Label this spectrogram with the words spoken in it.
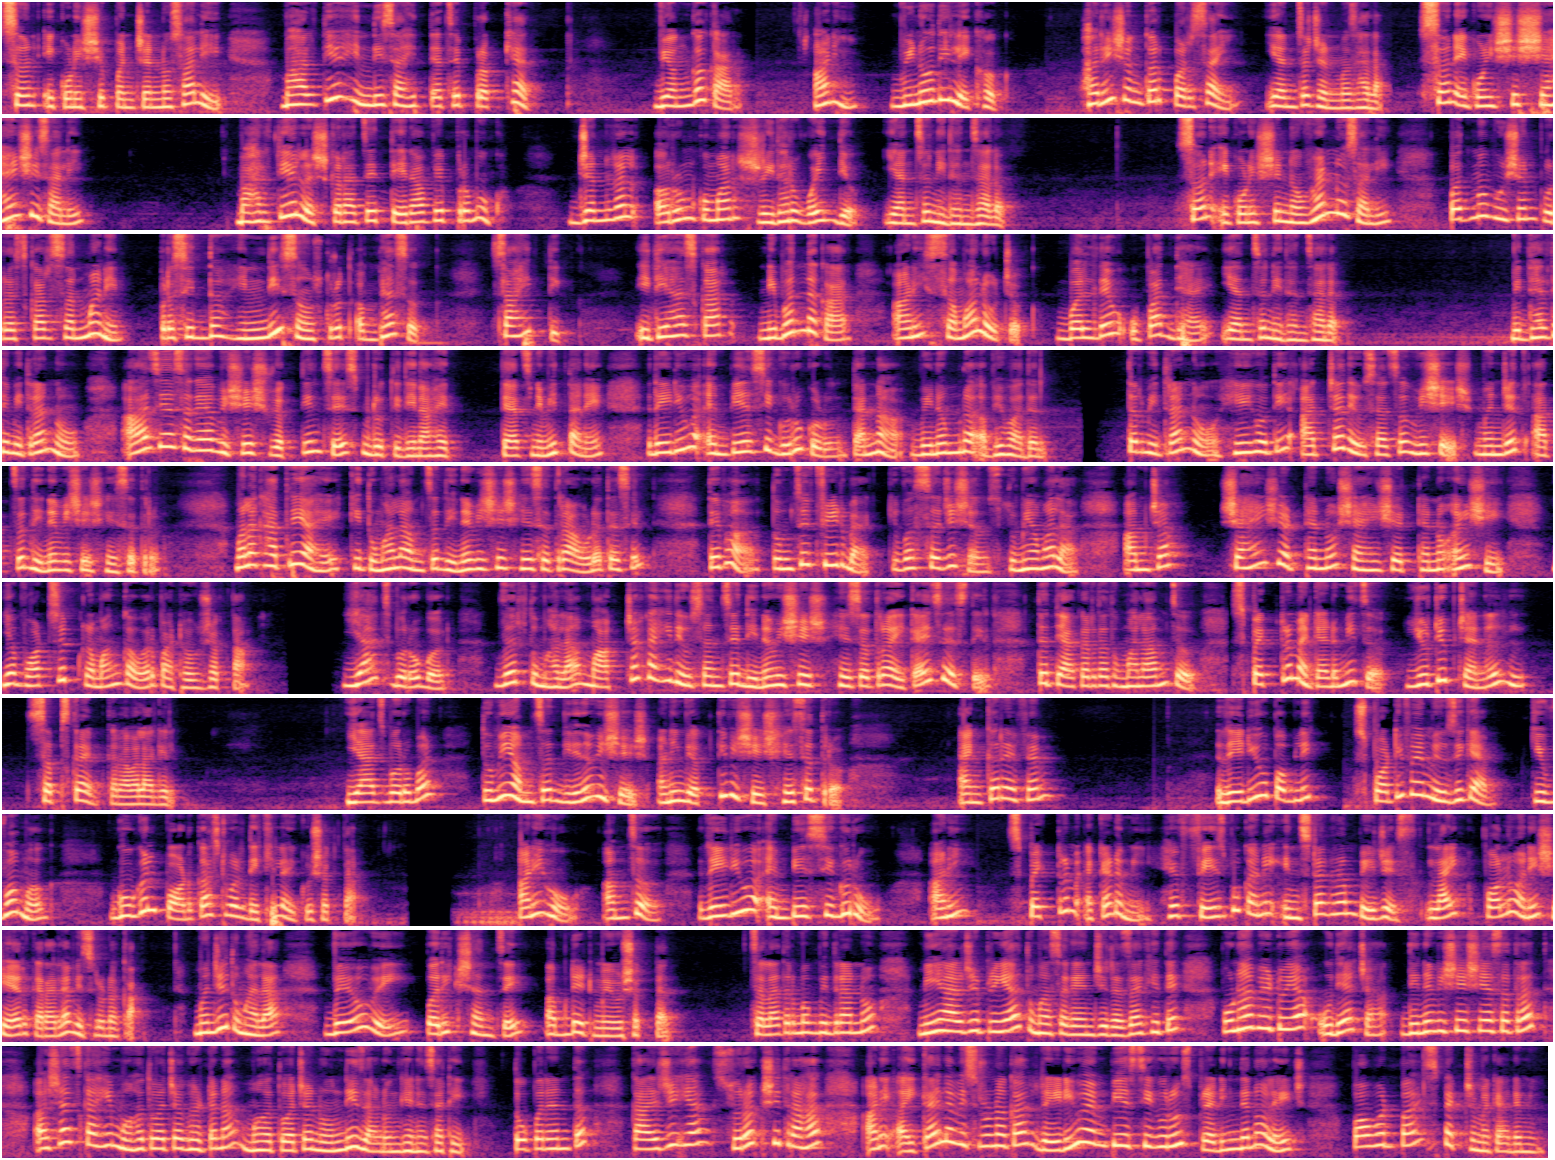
सन एकोणीसशे पंच्याण्णव साली भारतीय हिंदी साहित्याचे प्रख्यात व्यंगकार आणि विनोदी लेखक हरिशंकर परसाई यांचा जन्म झाला. सन एकोणीसशे शहाऐंशी साली भारतीय लष्कराचे तेरावे प्रमुख जनरल अरुणकुमार श्रीधर वैद्य यांचं निधन झालं. सन एकोणीसशे नव्याण्णव साली पद्मभूषण पुरस्कार सन्मानित प्रसिद्ध हिंदी संस्कृत अभ्यासक साहित्यिक इतिहासकार निबंधकार आणि समालोचक बलदेव उपाध्याय यांचं निधन झालं. विद्यार्थी मित्रांनो आज या सगळ्या विशेष व्यक्तींचे स्मृतिदिन आहेत. त्याच निमित्ताने radio M P S C गुरुकडून त्यांना विनम्र अभिवादन. तर मित्रांनो ही होती आजच्या दिवसाचं विशेष म्हणजेच आजचं दिनविशेष हे सत्र. मला खात्री आहे की तुम्हाला आमचं दिनविशेष हे सत्र आवडत असेल तेव्हा तुमचे फीडबॅक किंवा सजेशन्स तुम्ही आम्हाला आमच्या शहाऐंशी अठ्ठ्याण्णव शहाऐंशी अठ्ठ्याण्णव ऐंशी या व्हॉट्सअप क्रमांकावर पाठवू शकता. याचबरोबर जर तुम्हाला मागच्या काही दिवसांचे दिनविशेष हे सत्र ऐकायचे असतील तर त्याकरता तुम्हाला आमचं स्पेक्ट्रम अकॅडमीचं यूट्यूब चॅनल सबस्क्राईब करावं लागेल. याचबरोबर तुम्ही आमचं दिनविशेष आणि व्यक्तिविशेष हे सत्र अँकर F M radio public Spotify music app किंवा मग गुगल पॉडकास्टवर देखील ऐकू शकता. आणि हो आमचं radio M P S C Guru आणि स्पेक्ट्रम अकॅडमी हे फेसबुक आणि इंस्टाग्राम पेजेस लाईक फॉलो आणि शेअर करायला विसरू नका. म्हणजे तुम्हाला वेळोवेळी परीक्षांचे अपडेट मिळू शकतात. चला तर मग मित्रांनो मी आर जे प्रिया तुम्हा सगळ्यांची रजा घेते. पुन्हा भेटूया उद्याच्या दिनविशेष या सत्रात. अशाच काही महत्त्वाच्या घटना महत्त्वाच्या नोंदी जाणून घेण्यासाठी. तोपर्यंत काळजी घ्या सुरक्षित राहा आणि ऐकायला विसरू नका. Radio M P S C Guru spreading the knowledge powered by Spectrum Academy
